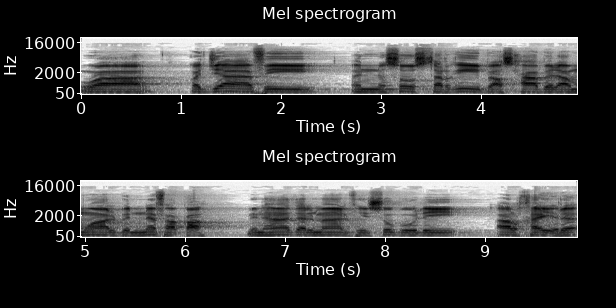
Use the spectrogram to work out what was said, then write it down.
وقد جاء في النصوص ترغيب أصحاب الأموال بالنفقة من هذا المال في سبل الخير.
